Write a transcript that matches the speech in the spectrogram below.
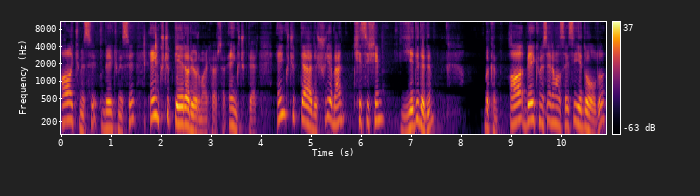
A kümesi, B kümesi. En küçük değeri arıyorum arkadaşlar. En küçük değer. En küçük değerde şuraya ben kesişim 7 dedim. Bakın A, B kümesi eleman sayısı 7 oldu.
